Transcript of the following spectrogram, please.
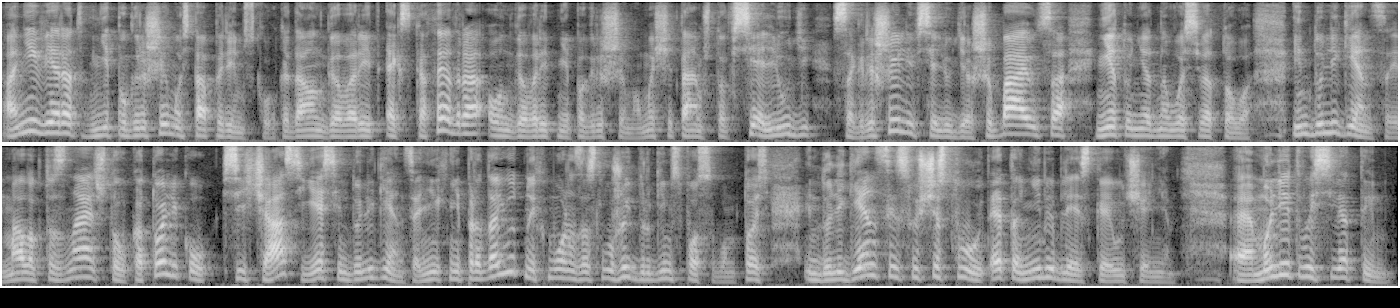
Они верят в непогрешимость Папы Римского. Когда он говорит экс-кафедра, он говорит непогрешимо. Мы считаем, что все люди согрешили, все люди ошибаются, нету ни одного святого. Святого. Индулигенции. Мало кто знает, что у католиков сейчас есть индулигенции. Они их не продают, но их можно заслужить другим способом. То есть индулигенции существуют. Это не библейское учение. Э, молитвы святым,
